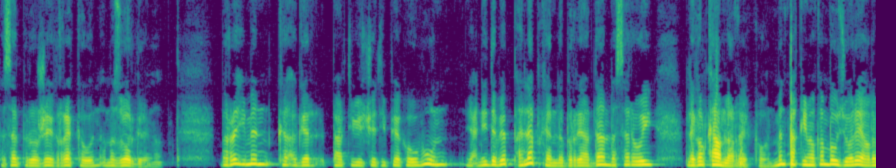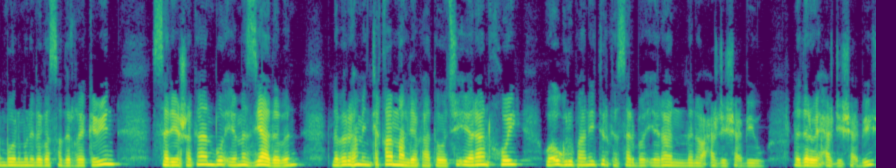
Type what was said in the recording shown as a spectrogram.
لەسەر پرۆژەیەک رێککەون ئەمە زۆر گرنگە. بەڕەئی من کە ئەگەر پارتی و یەکێتی پێکەوە بوون یەعنی دەبێت پەلە بکەن لە بڕیاردان لەسەر ئەوەی لەگەڵ کام لە ڕێککەون من تەقیمەکەم بەو جۆرەیە ئەڵێم بۆ نمونە لەگەڵ سەدر ڕێکەوین سەرێشەکان بۆ ئێمە زیا دەبن لەبەر هەم ئینتقاممان لێکاتەوە چ ئێران خۆی و ئەو گروپانەی تر کە سەر بە ئێران لەناو حەشدی شەعبی و لە دەرەوەی حەشدی شەعبیش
